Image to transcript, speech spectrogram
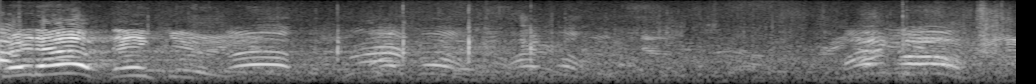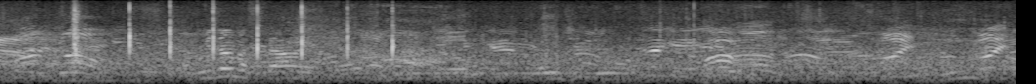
Straight out, thank you. A stallion. Jonathan, Stallion. Step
